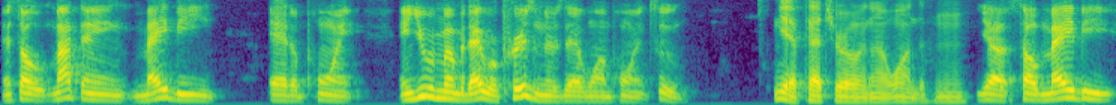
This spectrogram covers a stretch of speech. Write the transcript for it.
And so my thing may be at a point, and you remember they were prisoners at one point too. Yeah, Pietro and uh, Wanda. Mm. Yeah, so maybe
